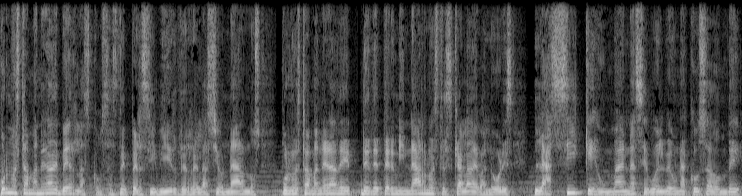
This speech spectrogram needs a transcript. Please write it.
Por nuestra manera de ver las cosas, de percibir, de relacionarnos, por nuestra manera de, determinar nuestra escala de valores, la psique humana se vuelve una cosa donde,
